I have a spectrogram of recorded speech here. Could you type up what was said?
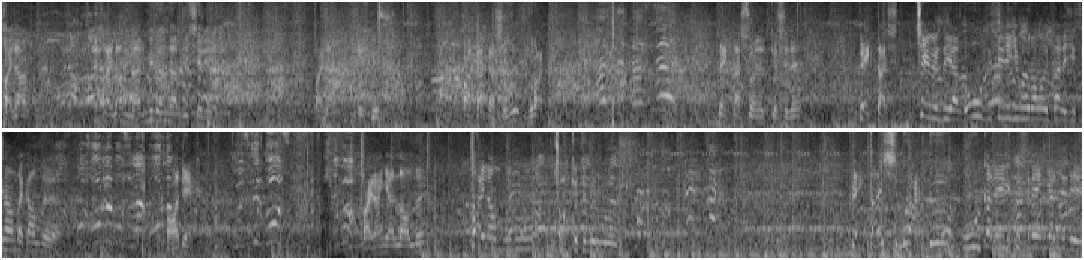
Taylan. Taylan mermi gönderdi içeriye. Taylan. Özgür. Hakan karşıladı. Burak. Bektaş oynadı köşede. Bektaş çevirdi yerde. Oğuz istediği gibi vuramadı. Kaleci Sinan'da kaldı. Orada bozun abi orada. Adem. Özgür boz. İşte bu. Taylan geldi aldı. Taylan vurdu. Çok kötü bir vuruş. Bektaş bıraktı. Uğur kaleye gitmesini engelledi.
